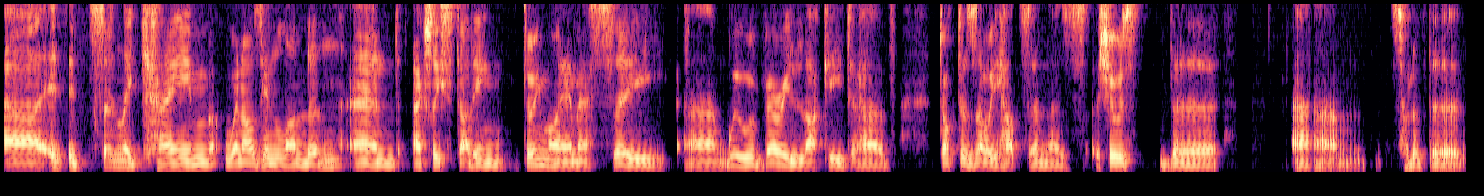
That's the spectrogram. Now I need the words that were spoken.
Uh, it, it, certainly came when I was in London and actually studying, doing my MSc. Um, we were very lucky to have Dr. Zoe Hudson as she was the um, sort of the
